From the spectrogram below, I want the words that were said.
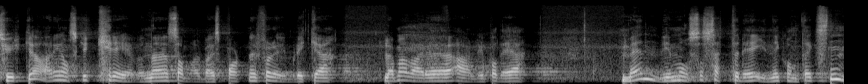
Tyrkia er en ganske krevende samarbeidspartner for øyeblikket. La meg være ærlig på det. Men vi må også sette det inn i konteksten.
